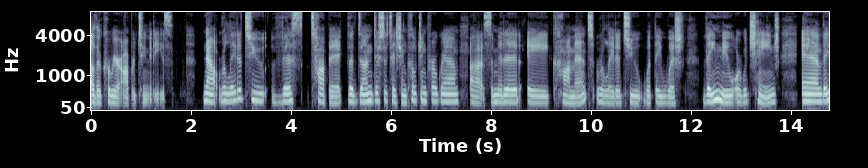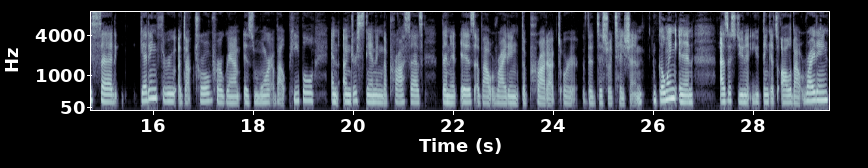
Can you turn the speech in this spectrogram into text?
other career opportunities. Now, related to this topic, the Dunn Dissertation Coaching Program uh, submitted a comment related to what they wish they knew or would change. And they said, getting through a doctoral program is more about people and understanding the process than it is about writing the product or the dissertation. Going in as a student, you think it's all about writing,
